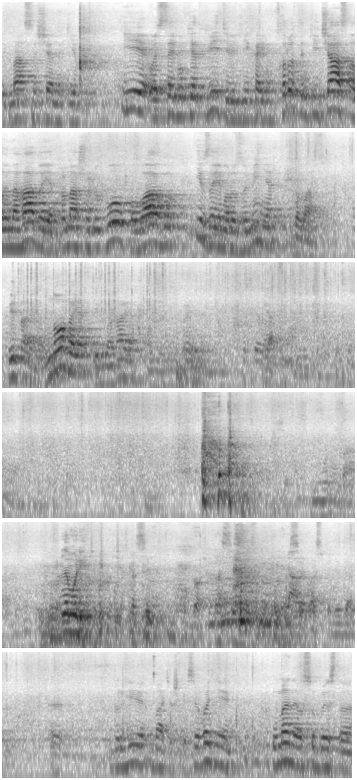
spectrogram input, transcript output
від нас, священників. І ось цей букет квітів, який хай коротенький час, але нагадує про нашу любов, повагу і взаєморозуміння до вас. Вітаємо многая і благая. Дякую. Не моліться. Дорогі батюшки, сьогодні у мене особисто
